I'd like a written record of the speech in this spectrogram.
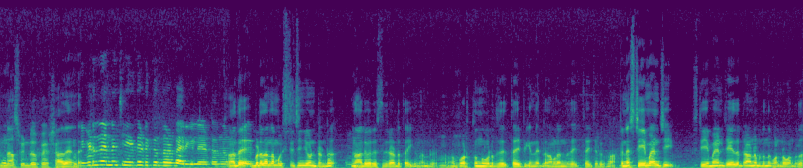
അന്നാസ് വിൻഡോ ഫാഷൻ അതെ അതെ. ഇവിടെ തന്നെ അതെ ഇവിടെ തന്നെ നമുക്ക് സ്റ്റിച്ചിങ് യൂണിറ്റ് ഉണ്ട് നാല് പേര് സ്ഥിരമായിട്ട് തയ്ക്കുന്നുണ്ട്. അപ്പോൾ പുറത്തുനിന്ന് കൊടുത്ത് തയ്പ്പിക്കുന്നില്ല. നമ്മൾ തന്നെ തയ്ച്ചെടുക്കുക. പിന്നെ സ്റ്റീമൻ ചെയ്യും. സ്റ്റീമൻ ചെയ്തിട്ടാണ് ഇവിടുന്ന് കൊണ്ടുപോകുന്നത്.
